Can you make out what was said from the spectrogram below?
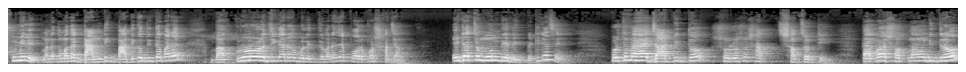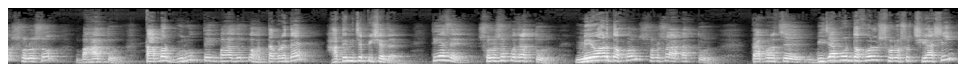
সুমিলিত মানে তোমাদের ডান দিক বাদিকেও দিতে পারে বা ক্রোনোলজিকারও বলে দিতে পারে যে পরপর সাজাও। এটা হচ্ছে মন দিয়ে দেখবে, ঠিক আছে? প্রথমে হয় জাটবিদ্ধ, ষোলোশো সাত সাতষট্টি। তারপর সতনাম বিদ্রোহ ষোলোশো বাহাত্তর। তারপর গুরু তেগ বাহাদুরকে হত্যা করে দেয় হাতে নিচে পিষে দেয়। ঠিক আছে? ষোলোশো পঁচাত্তর। মেওয়ার দখল ষোলোশো আটাত্তর। তারপর হচ্ছে বিজাপুর দখল ষোলোশো ছিয়াশি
